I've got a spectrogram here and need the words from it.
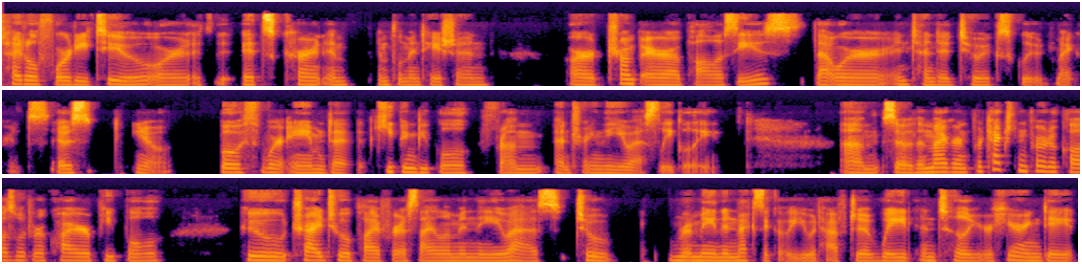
Title 42, or its, its current Im- implementation, are Trump era policies that were intended to exclude migrants. It was, you know, both were aimed at keeping people from entering the US legally. Um, so the migrant protection protocols would require people who tried to apply for asylum in the US to remain in Mexico. You would have to wait until your hearing date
